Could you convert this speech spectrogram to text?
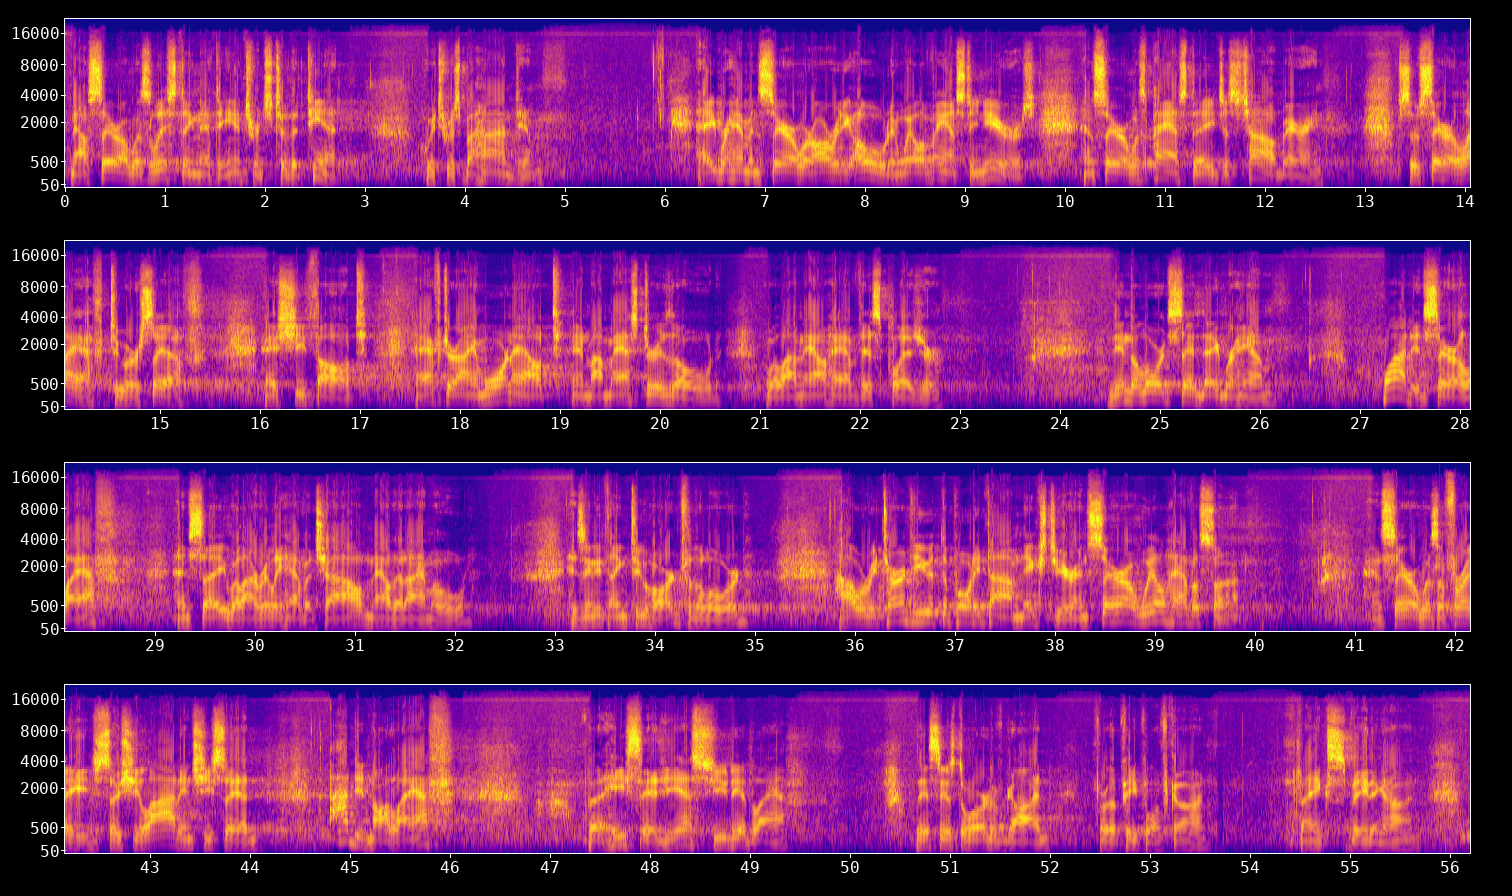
Now Sarah was listening at the entrance to the tent, which was behind him. Abraham and Sarah were already old and well advanced in years, and Sarah was past the age of childbearing. So Sarah laughed to herself as she thought, After I am worn out and my master is old, will I now have this pleasure? Then the Lord said to Abraham, Why did Sarah laugh and say, Will I really have a child now that I am old? Is anything too hard for the Lord? I will return to you at the appointed time next year, and Sarah will have a son. And Sarah was afraid, so she lied and she said, I did not laugh. But he said, Yes, you did laugh. This is the word of God for the people of God. Thanks be to God.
